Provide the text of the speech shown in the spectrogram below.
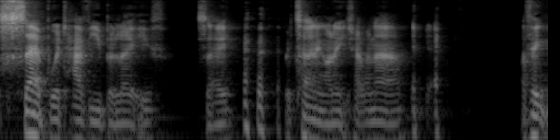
Seb would have you believe. See, we're turning on each other now. I think.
